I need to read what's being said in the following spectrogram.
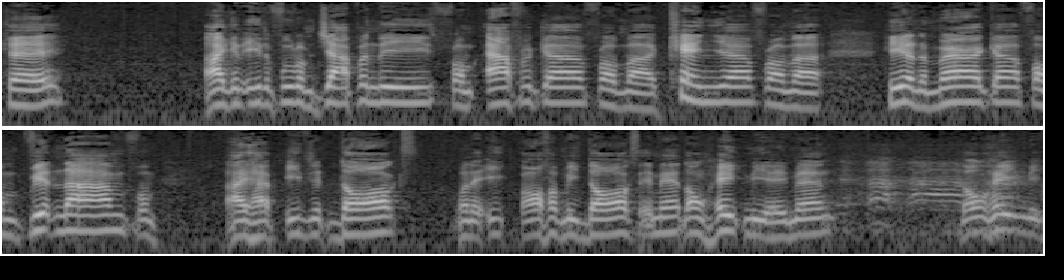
Okay? I can eat the food from Japanese, from Africa, from uh, Kenya, from uh, here in America, from Vietnam. From I have eaten dogs when they eat, offer me dogs. Amen. Don't hate me. Amen. Don't hate me.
